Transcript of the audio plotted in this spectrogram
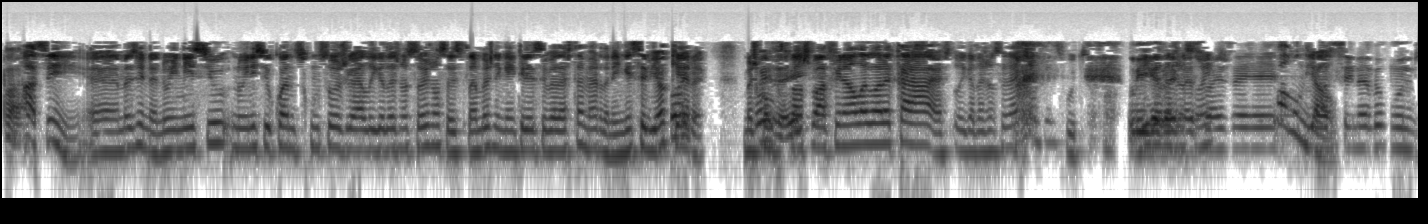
pá. Ah, sim. Eh, imagina, no início, no início quando se começou a jogar a Liga das Nações, não sei se te lembras, ninguém queria saber desta merda. Ninguém sabia o que era. Mas Pois como é, isso. chegou à final, agora, cara, a Liga das Nações é Champions, puto. Liga, Liga das, das Nações. Nações, é Qual Mundial? a cena do mundo.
